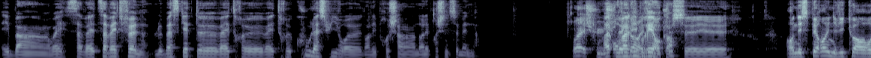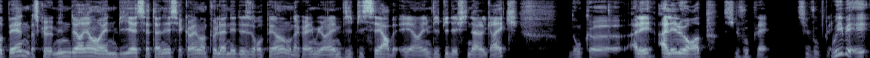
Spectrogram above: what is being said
et ben ouais, ça va être ça va être fun. Le basket euh, va être euh, va être cool à suivre euh, dans les prochains dans les prochaines semaines là. Ouais, je suis. On va, vibrer encore. En espérant une victoire européenne, parce que mine de rien en NBA cette année, c'est quand même un peu l'année des Européens. On a quand même eu un MVP serbe et un MVP des finales grecques. Donc allez, allez l'Europe, s'il vous plaît. S'il vous plaît. Oui, mais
